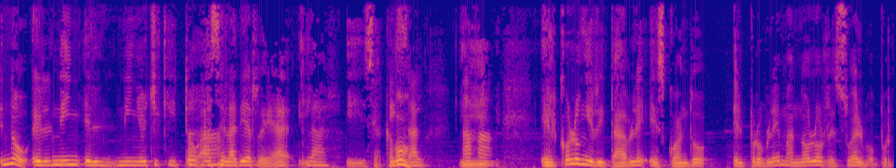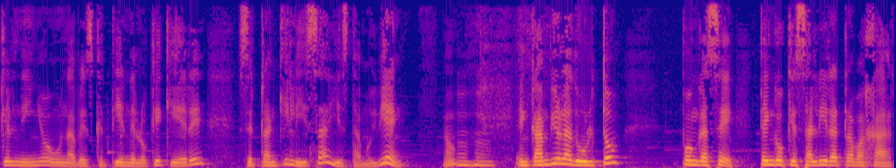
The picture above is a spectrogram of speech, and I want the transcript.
No, el, ni, el niño chiquito hace la diarrea y, se acabó. Y, el colon irritable es cuando el problema no lo resuelvo, porque el niño una vez que tiene lo que quiere, se tranquiliza y está muy bien. ¿no? En cambio, el adulto, póngase, tengo que salir a trabajar,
